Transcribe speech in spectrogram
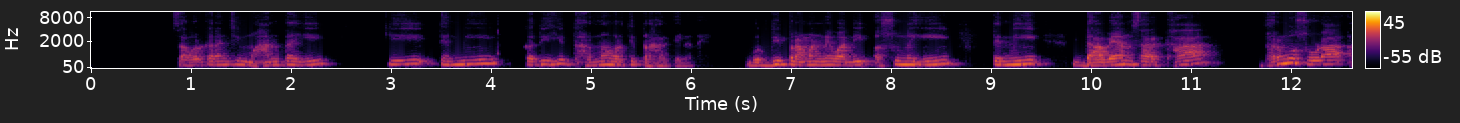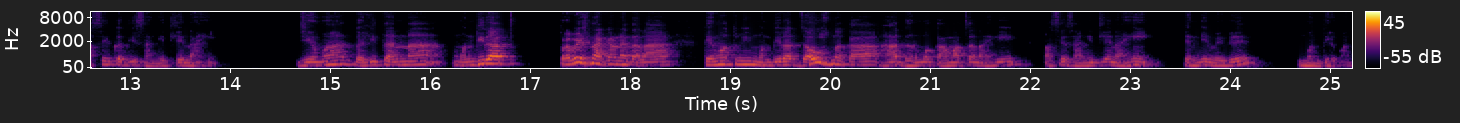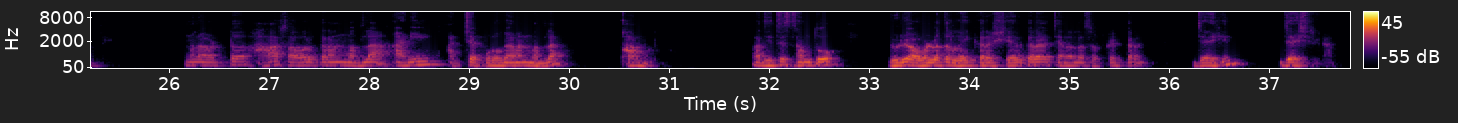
सावरकरांची महानता ही की त्यांनी कधीही धर्मावरती प्रहार केला नाही. बुद्धी प्रामाण्यवादी असूनही त्यांनी डाव्यांसारखा धर्म सोडा असे कधी सांगितले नाही. जेव्हा दलितांना मंदिरात प्रवेश नाकारण्यात आला तेव्हा तुम्ही मंदिरात जाऊच नका हा धर्म कामाचा नाही असे सांगितले नाही त्यांनी वेगळे मंदिर बांधले. मला वाटतं हा सावरकरांमधला आणि आजच्या पुरोगामांमधला फार मोठा आज इथेच थांबतो. व्हिडिओ आवडला तर लाईक करा शेअर करा चॅनलला सबस्क्राईब करा. जय हिंद जय श्रीराम.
